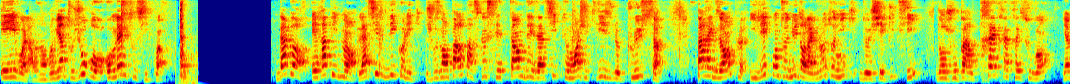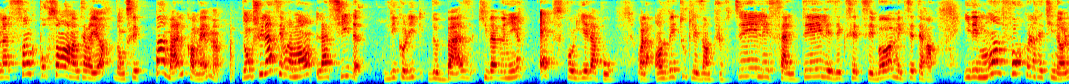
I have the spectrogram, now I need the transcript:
Et voilà, on en revient toujours au même souci, quoi. D'abord et rapidement, l'acide glycolique, je vous en parle parce que c'est un des acides que moi j'utilise le plus. Par exemple, il est contenu dans la glotonique de chez Pixi, dont je vous parle très très très souvent. Il y en a 5% à l'intérieur, donc c'est pas mal quand même. Donc celui-là c'est vraiment l'acide glycolique de base qui va venir exfolier la peau. Voilà, enlever toutes les impuretés, les saletés, les excès de sébum, etc. Il est moins fort que le rétinol,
